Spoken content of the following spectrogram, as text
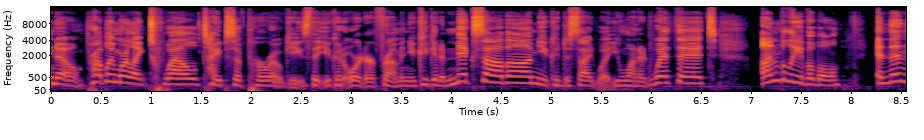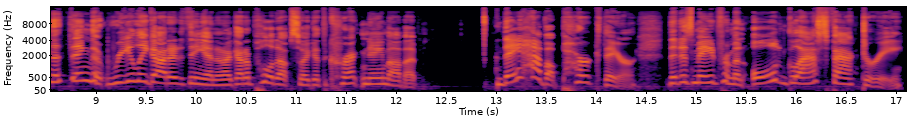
no, probably more like 12 types of pierogies that you could order from. And you could get a mix of them. You could decide what you wanted with it. Unbelievable. And then the thing that really got it at the end, and I got to pull it up so I get the correct name of it. They have a park there that is made from an old glass factory.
